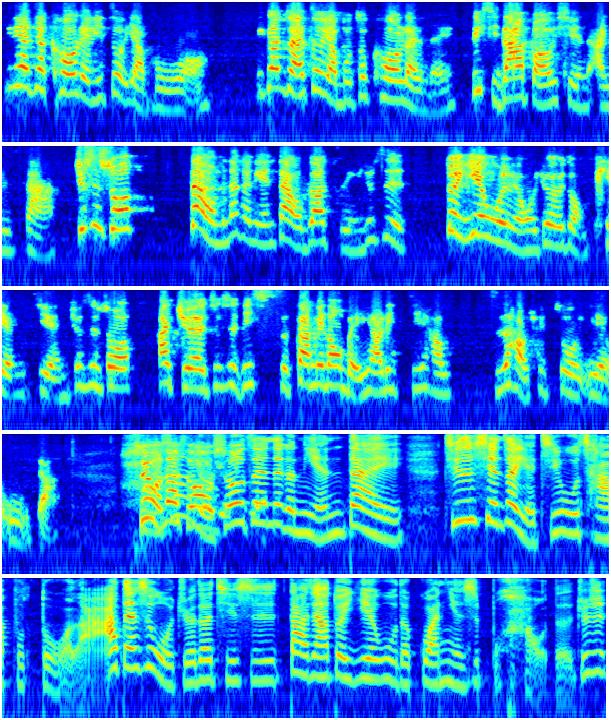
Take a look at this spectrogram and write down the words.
你那叫可怜，你做业务哦，你刚才做业务做可怜呢？你是拉保险还是啥？就是说，在我们那个年代，我不知道子莹，就是对业务人员我就有一种偏见，就是说他觉得就是你上面都没要，你只好只好去做业务这样。所以我那时候有时候在那个年代，其实现在也几乎差不多啦啊！但是我觉得其实大家对业务的观念是不好的，就是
